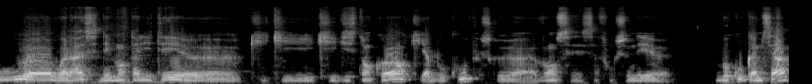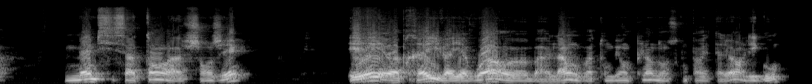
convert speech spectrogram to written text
Ou euh, voilà, c'est des mentalités euh, qui, existent encore, qui a beaucoup, parce que avant ça fonctionnait euh, beaucoup comme ça, même si ça tend à changer. Et après, il va y avoir, bah, là, on va tomber en plein dans ce qu'on parlait tout à l'heure, l'ego.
